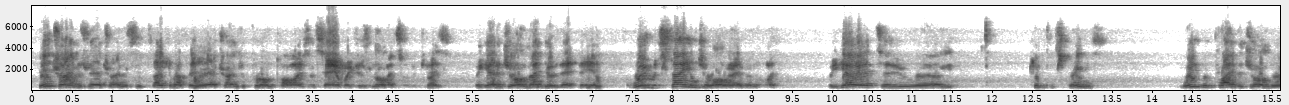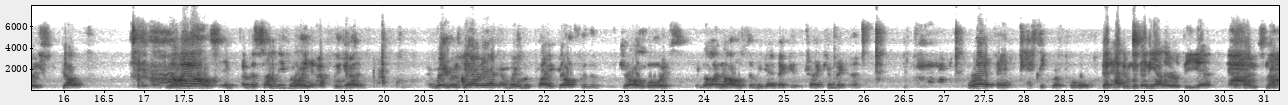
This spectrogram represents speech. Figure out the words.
their trainers, our trainers, if they come up there, our trainers would put on pies and sandwiches and all that sort of jazz. We go to Geelong, they do that there. We would stay in Geelong overnight. We go out to um, Clifton Springs. We would play the Geelong boys golf. Nine holes of a Sunday morning after the game. And we would go out and we would play golf with the Geelong boys for nine holes, then we go back, get the train, come back home. We had a fantastic rapport. That happened with any other of the uh, opponents, no?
